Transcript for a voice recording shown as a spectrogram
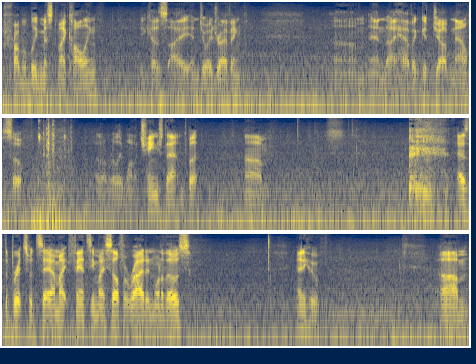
probably missed my calling because I enjoy driving, um, and I have a good job now, so I don't really want to change that, but. Um, as the Brits would say, I might fancy myself a ride in one of those. Anywho, um,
